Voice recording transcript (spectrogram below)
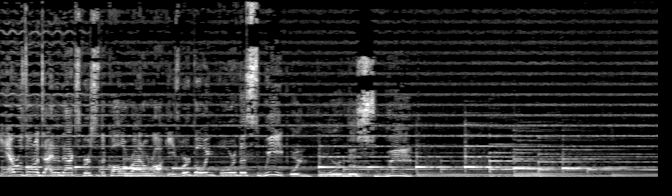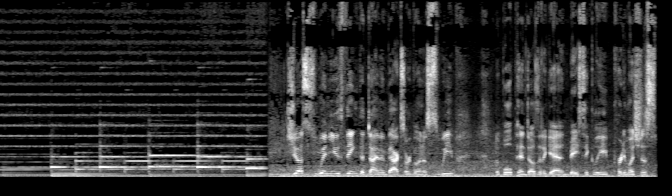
The Arizona Diamondbacks versus the Colorado Rockies. We're going for the sweep. Going for the sweep. Just when you think the Diamondbacks are going to sweep, the bullpen does it again basically pretty much just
